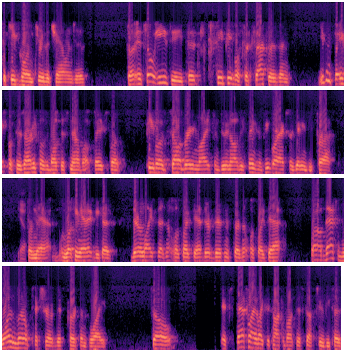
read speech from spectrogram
to keep going through the challenges. So it's so easy to see people's successes, and even Facebook. There's articles about this now about Facebook. People celebrating life and doing all these things, and people are actually getting depressed yeah. from that, looking at it because their life doesn't look like that, their business doesn't look like that. Well, that's one little picture of this person's life. So it's that's why I like to talk about this stuff too, because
